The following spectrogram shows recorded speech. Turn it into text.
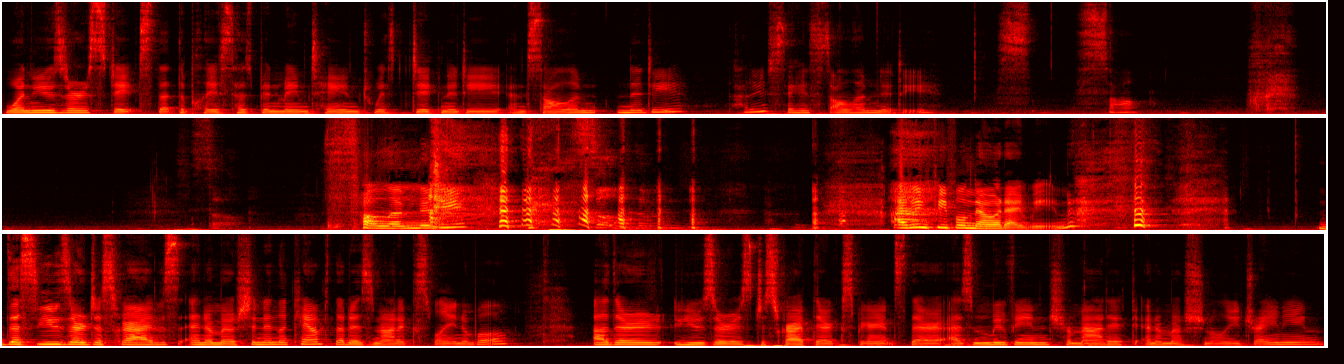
One user states that the place has been maintained with dignity and solemnity. How do you say solemnity? Sol. Solemnity. I think people know what I mean. this user describes an emotion in the camp that is not explainable. Other users describe their experience there as moving, traumatic, and emotionally draining.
